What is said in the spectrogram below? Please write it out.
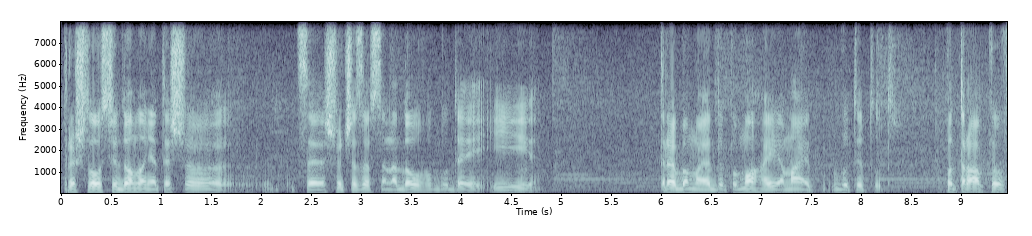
прийшло усвідомлення, те, що це швидше за все надовго буде, і треба моя допомога, і я маю бути тут. Потрапив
